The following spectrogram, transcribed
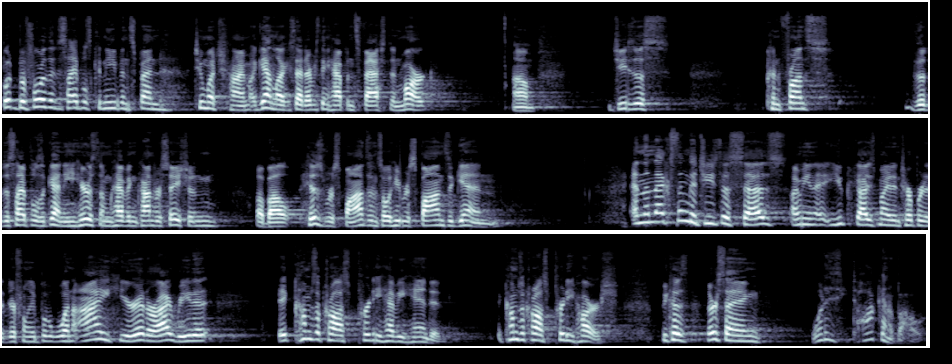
But before the disciples can even spend too much time, again, like I said, everything happens fast in Mark. Um, Jesus confronts the disciples again. He hears them having conversation about his response, and so he responds again. And the next thing that Jesus says, I mean, you guys might interpret it differently, but when I hear it or I read it, it comes across pretty heavy handed. It comes across pretty harsh because they're saying, What is he talking about?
